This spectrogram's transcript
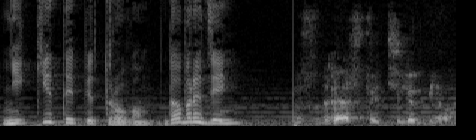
Никитой Петровым. Добрый день. Здравствуйте, Людмила.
